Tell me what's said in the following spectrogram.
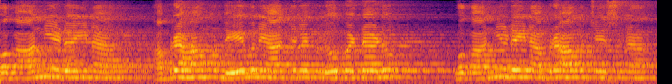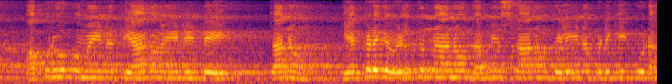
ఒక అన్యుడైన అబ్రహాము దేవుని ఆజ్ఞలకు లోబడ్డాడు. ఒక అన్యుడైన అబ్రహాము చేసిన అపురూపమైన త్యాగం ఏంటంటే తను ఎక్కడికి వెళ్తున్నానో గమ్యస్థానో తెలియనప్పటికీ కూడా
